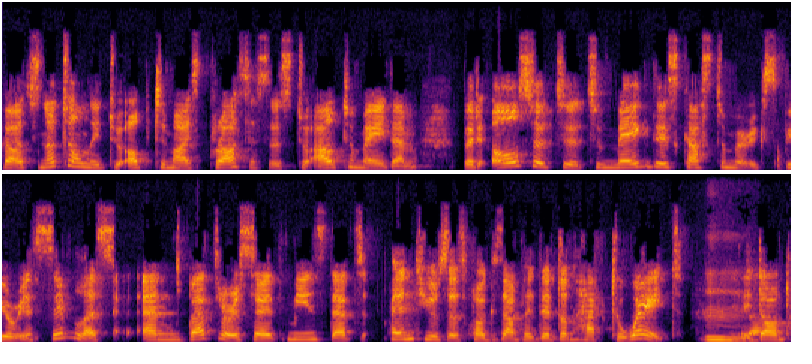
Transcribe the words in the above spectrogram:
but not only to optimize processes to automate them but also to, to make this customer experience seamless and better so it means that end users for example they don't have to wait mm. they don't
